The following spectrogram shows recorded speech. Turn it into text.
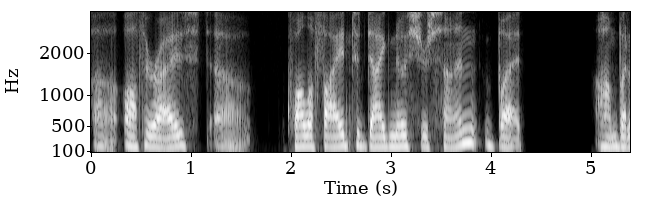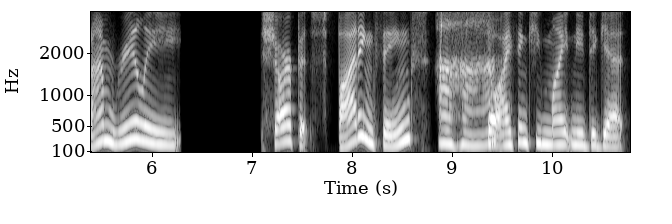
uh, authorized, uh, qualified to diagnose your son, but um, but I'm really sharp at spotting things. uh-huh. So I think you might need to get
